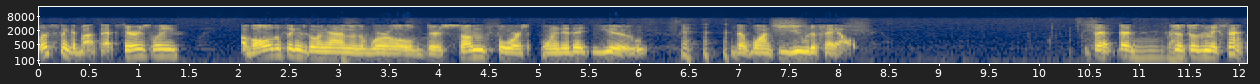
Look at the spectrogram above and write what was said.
let's think about that seriously. Of all the things going on in the world, there's some force pointed at you that wants you to fail. That that right. just doesn't make sense.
